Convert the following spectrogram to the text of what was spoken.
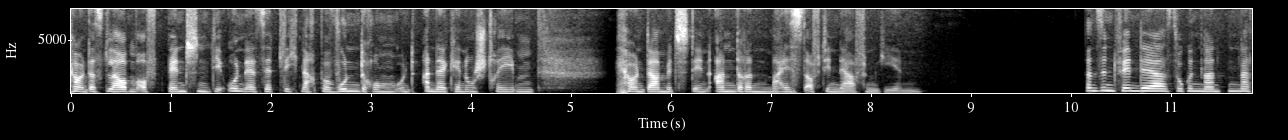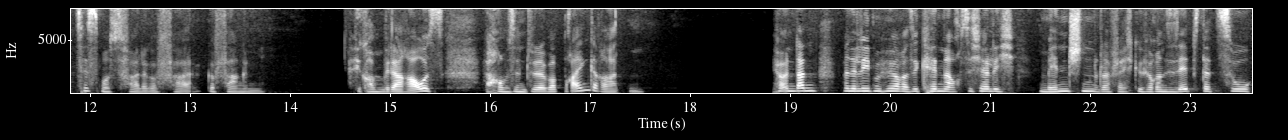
Ja, und das glauben oft Menschen, die unersättlich nach Bewunderung und Anerkennung streben, ja, und damit den anderen meist auf die Nerven gehen dann sind wir in der sogenannten Narzissmusfalle gefa gefangen. Wir kommen wieder raus. Warum sind wir überhaupt reingeraten? Ja, und dann, meine lieben Hörer, Sie kennen auch sicherlich Menschen oder vielleicht gehören Sie selbst dazu,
